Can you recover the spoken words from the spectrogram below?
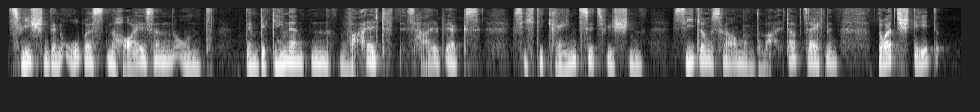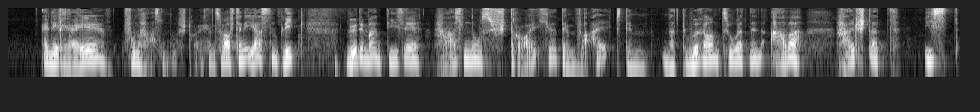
zwischen den obersten Häusern und dem beginnenden Wald des Hallbergs sich die Grenze zwischen Siedlungsraum und Wald abzeichnen. Dort steht eine Reihe von Haselnusssträuchern. So auf den ersten Blick würde man diese Haselnusssträucher dem Wald, dem Naturraum zuordnen, aber Hallstatt ist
